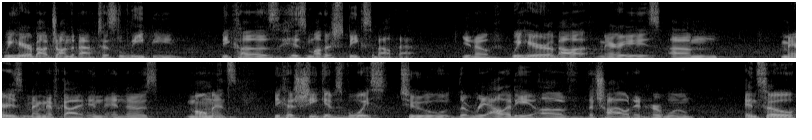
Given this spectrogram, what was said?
We hear about John the Baptist leaping because his mother speaks about that. You know, we hear about Mary's um, Mary's Magnificat in in those moments because she gives voice to the reality of the child in her womb. And so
